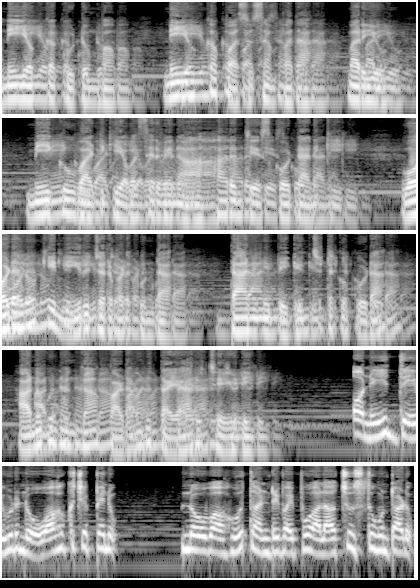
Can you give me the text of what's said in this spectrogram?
నీ యొక్క కుటుంబం నీ యొక్క పశు సంపద మరియు మీకు వాటికి అవసరమైన ఆహారం చేసుకోవటానికి ఓడలోకి నీరు జొరబడకుండా దానిని బిగించుటకు కూడా అనుగుణంగా పడవను తయారు చేయుడి. అని దేవుడు నోవాహుకు చెప్పాను. నోవాహు తండ్రి వైపు అలా చూస్తూ ఉంటాడు.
